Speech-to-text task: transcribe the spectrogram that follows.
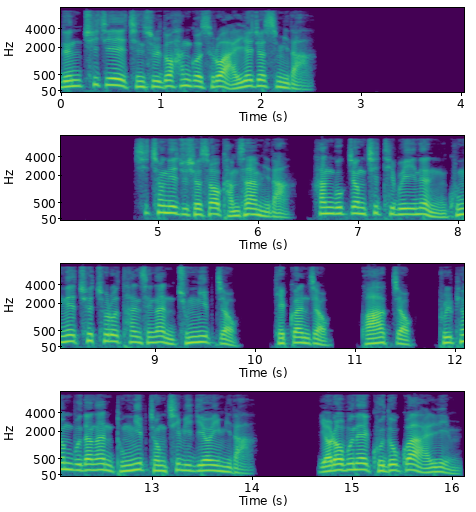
는 취지의 진술도 한 것으로 알려졌습니다. 시청해주셔서 감사합니다. 한국정치TV는 국내 최초로 탄생한 중립적, 객관적, 과학적, 불편부당한 독립정치 미디어입니다. 여러분의 구독과 알림,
